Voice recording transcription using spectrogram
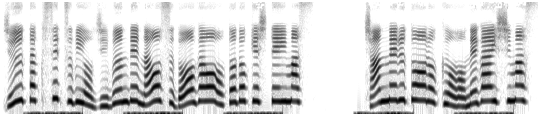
住宅設備を自分で直す動画をお届けしています。チャンネル登録をお願いします。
